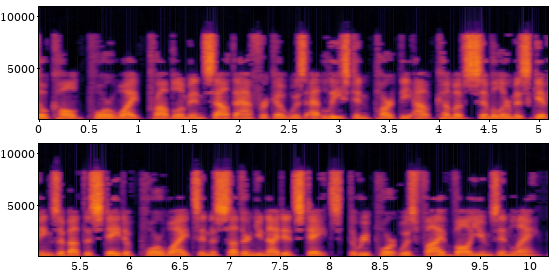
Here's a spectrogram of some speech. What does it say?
so-called poor white problem in South Africa was at least in part the outcome of similar misgivings about the state of poor whites in the southern United States. The report was 5 volumes in length.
